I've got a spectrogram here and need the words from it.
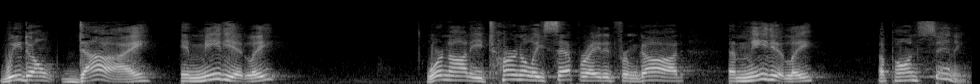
we don't die immediately. We're not eternally separated from God immediately upon sinning.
